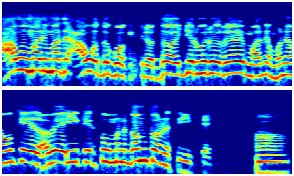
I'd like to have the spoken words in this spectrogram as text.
આવું મારી માથે આવો દગો કર્યો. દસ અગિયાર વર્ષ મને મને હું કે હવે એ કે તું મને ગમતો નથી કે. હા.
